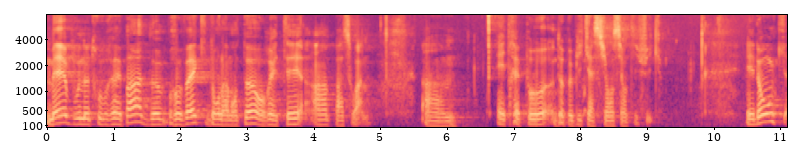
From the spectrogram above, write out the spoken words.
Mais vous ne trouverez pas de brevet dont l'inventeur aurait été un Paswan et très peu de publications scientifiques. Et donc,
